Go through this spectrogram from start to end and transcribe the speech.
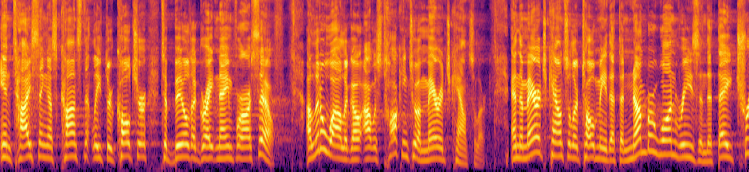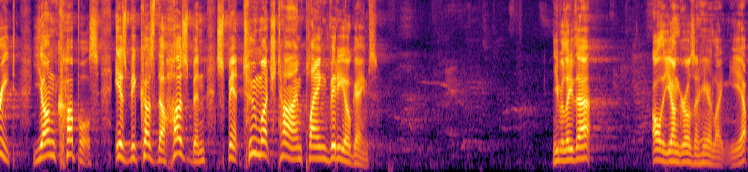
enticing us constantly through culture to build a great name for ourselves. A little while ago, I was talking to a marriage counselor, and the marriage counselor told me that the number one reason that they treat young couples is because the husband spent too much time playing video games. You believe that? All the young girls in here, like, yep.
